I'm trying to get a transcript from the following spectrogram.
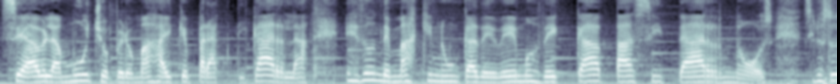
se habla mucho, pero más hay que practicarla, es donde más que nunca debemos de capacitarnos. Si nosotros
